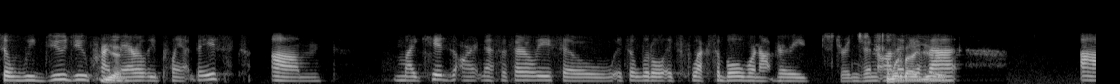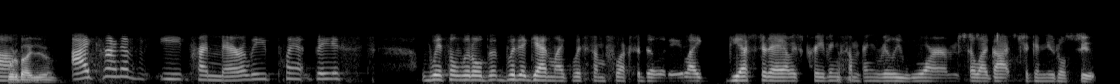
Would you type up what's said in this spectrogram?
so we do do primarily plant based. Um, my kids aren't necessarily, so it's a little it's flexible. We're not very stringent on What any about of you? that. Um, what about you? I kind of eat primarily plant based, with a little bit, but again, like with some flexibility. Like yesterday, I was craving something really warm, so I got chicken noodle soup.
